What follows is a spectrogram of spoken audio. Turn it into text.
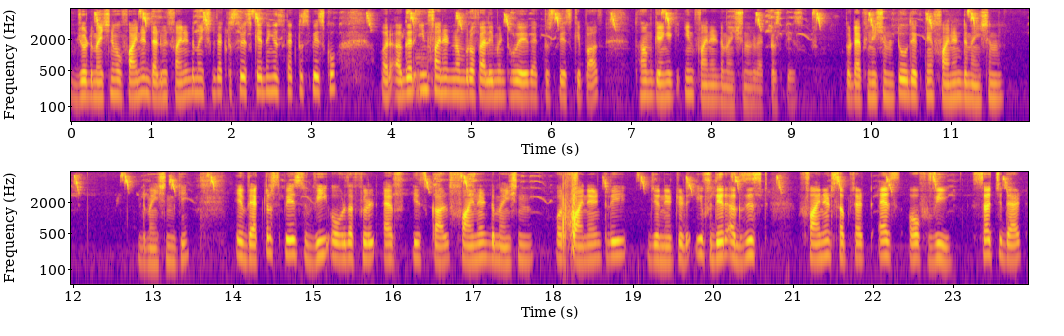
जो डिमेंशन वो finite that means finite dimensional vector space कह देंगे उस वेक्टर स्पेस को। और अगर इनफाइनेट नंबर ऑफ़ एलिमेंट हुए वेक्टर स्पेस के पास तो हम कहेंगे कि इनफाइनेट डिमेंशनल वेक्टर स्पेस तो डेफिनेशन टू देखते हैं फाइनेट डिमेंशनल डिमेंशन की। A vector space V over the field F is called finite dimension और finitely generated if there exist finite subset S of V such that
